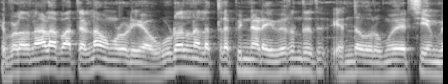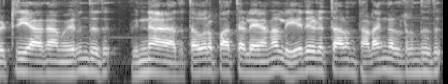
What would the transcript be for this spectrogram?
இவ்வளவு நாளாக பார்த்தோம்னா உங்களுடைய உடல் நலத்தில் பின்னடைவு இருந்தது. எந்த ஒரு முயற்சியும் வெற்றியாகாமல் இருந்தது. பின்ன அதை தவிர பார்த்தாலேயானால் எது எடுத்தாலும் தடங்கள் இருந்தது.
